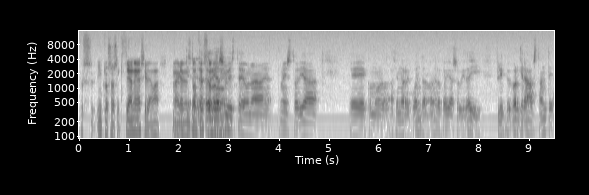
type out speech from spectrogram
pues, incluso secciones y demás. En aquel Sí, entonces el otro día solo... subiste una, una historia eh, como haciendo recuento ¿no? de lo que había subido y flipé porque era bastante.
